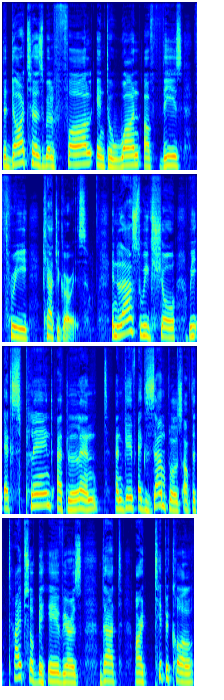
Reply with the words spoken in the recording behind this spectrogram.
the daughters will fall into one of these three categories. In last week's show, we explained at length and gave examples of the types of behaviors that are typical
